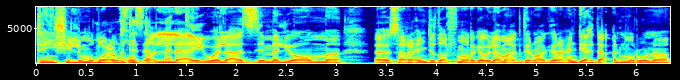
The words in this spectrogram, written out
تنشن لموضوع الخطة. لا أيوه لازم اليوم آه، صار عندي ظرف مرة قبل ما أقدر ما أقدر أنا عندي اهداف المرونة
